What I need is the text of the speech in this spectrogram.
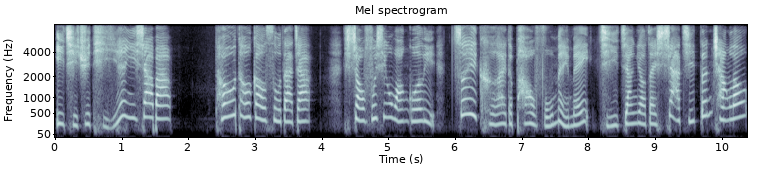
一起去体验一下吧。偷偷告诉大家，小福星王国里最可爱的泡芙美眉即将要在下集登场喽！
